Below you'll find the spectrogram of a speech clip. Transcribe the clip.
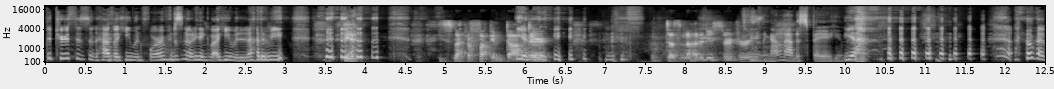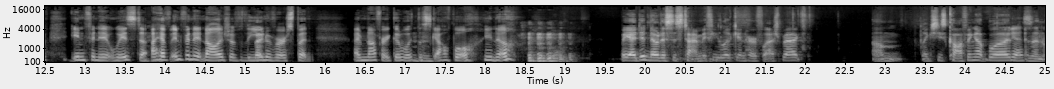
the truth doesn't have a human form. It doesn't know anything about human anatomy. Yeah. He's not a fucking Yeah, doctor. really. Doesn't know how to do He's surgery. like, I don't know how to spay a human. Yeah. I don't have infinite wisdom. I have infinite knowledge of the But- universe, but I'm not very good with the Mhm. scalpel, you know? But yeah, I did notice this time. If you look in her flashback, um, like she's coughing up blood, Yes. and then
